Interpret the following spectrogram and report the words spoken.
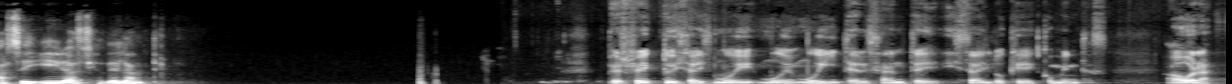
a seguir hacia adelante. Perfecto, Isai, muy, muy, muy interesante, Isai, lo que comentas. Ahora,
